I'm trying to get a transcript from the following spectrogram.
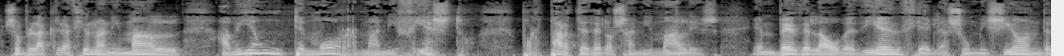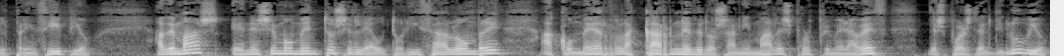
sobre la creación animal. Había un temor manifiesto por parte de los animales, en vez de la obediencia y la sumisión del principio. Además, en ese momento se le autoriza al hombre a comer la carne de los animales por primera vez, después del diluvio,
